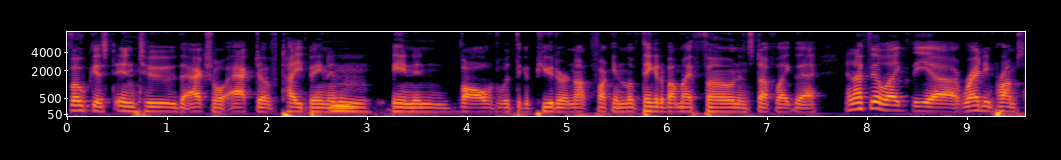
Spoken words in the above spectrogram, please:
focused into the actual act of typing and Mm. Being involved with the computer and not fucking look, thinking about my phone and stuff like that. And I feel like the uh, writing prompts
